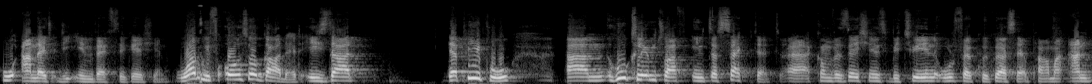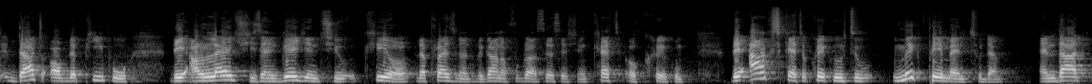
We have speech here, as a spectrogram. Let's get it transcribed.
who honored the investigation. What we've also gathered is that the people um, who claim to have intercepted uh, conversations between Wilfred Kweku Osei Palmer and that of the people they allege he's engaging to kill the president of the Ghana Football Association, Kurt Okraku. They asked Kurt Okraku to make payment to them, and that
